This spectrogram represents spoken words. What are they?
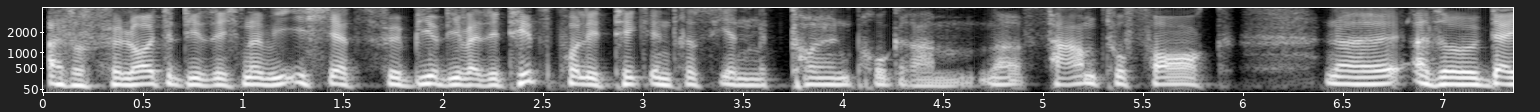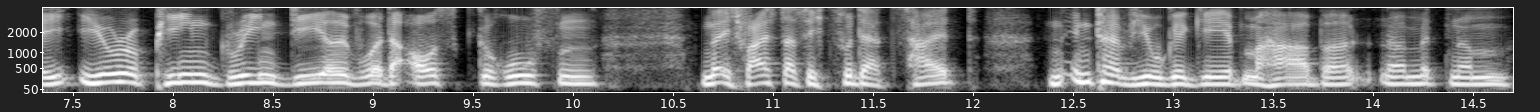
also für Leute, die sich, ne, wie ich jetzt, für Biodiversitätspolitik interessieren, mit tollen Programmen. Ne, Farm to Fork, ne, also der European Green Deal wurde ausgerufen. Ne, ich weiß, dass ich zu der Zeit ein Interview gegeben habe ne, mit einem,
